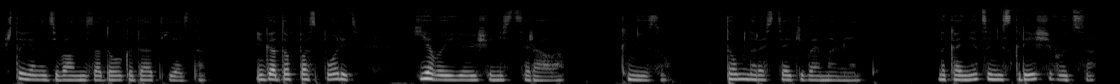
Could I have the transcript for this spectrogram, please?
что я надевал незадолго до отъезда. И готов поспорить, Ева ее еще не стирала. К низу, томно растягивая момент. Наконец они скрещиваются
